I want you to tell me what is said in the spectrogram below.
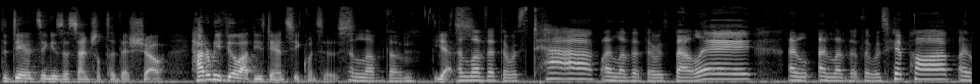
the dancing is essential to this show. How do we feel about these dance sequences? I love them. Yes. I love that there was tap. I love that there was ballet. I, I love that there was hip hop. I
